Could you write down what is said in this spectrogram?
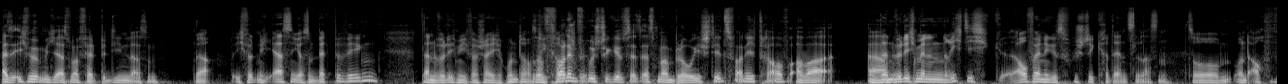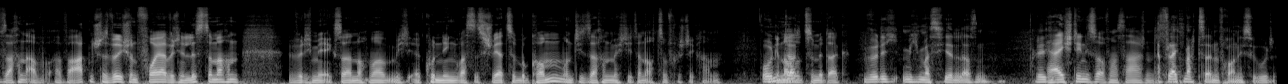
Also ich würde mich erstmal fett bedienen lassen. Ja, ich würde mich erst nicht aus dem Bett bewegen, dann würde ich mich wahrscheinlich runter auf Also die vor Couch dem Frühstück gibt es jetzt erstmal ein Blowy. Steht zwar nicht drauf, aber Dann würde ich mir ein richtig aufwendiges Frühstück kredenzen lassen. So, und auch Sachen erw- erwarten. Das würde ich schon vorher, würde ich eine Liste machen. Würde ich mir extra nochmal mich erkundigen, was ist schwer zu bekommen. Und die Sachen möchte ich dann auch zum Frühstück haben. Und, genauso zum Mittag. würde ich mich massieren lassen. Richtig. Ja, ich stehe nicht so auf Massagen. Vielleicht macht es deine Frau nicht so gut.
